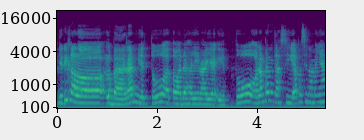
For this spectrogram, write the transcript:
Jadi kalau Lebaran gitu atau ada hari raya itu orang kan kasih apa sih namanya?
